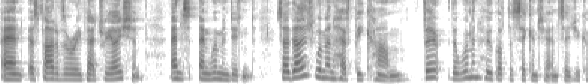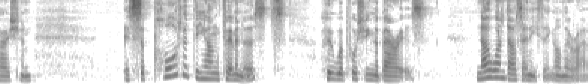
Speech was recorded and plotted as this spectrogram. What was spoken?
and as part of the repatriation, and, and women didn't. So those women have become the women who got the second chance education It supported the young feminists who were pushing the barriers. No one does anything on their own.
